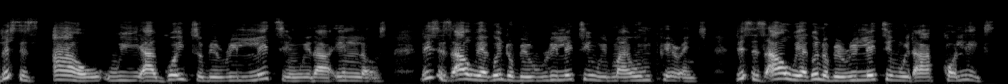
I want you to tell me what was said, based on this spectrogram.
this is how we are going to be relating with our in-laws. This is how we are going to be relating with my own parents. This is how we are going to be relating with our colleagues.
